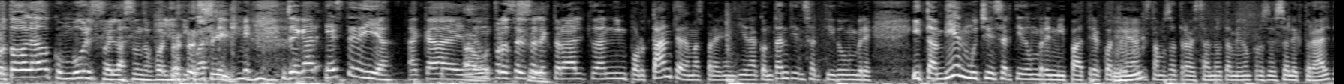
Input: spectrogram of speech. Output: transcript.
por todo lado convulso el asunto político, así Sí. que llegar este día acá en Ah, un proceso sí. electoral tan importante además para Argentina, con tanta incertidumbre y también mucha incertidumbre en mi patria ecuatoriana Ujú. que estamos atravesando también un proceso electoral,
